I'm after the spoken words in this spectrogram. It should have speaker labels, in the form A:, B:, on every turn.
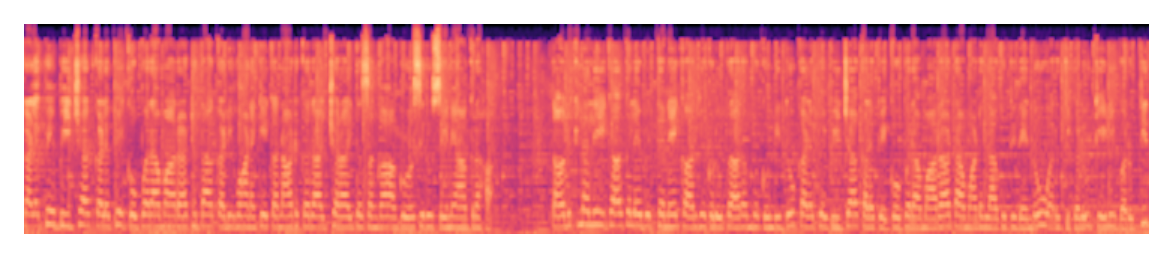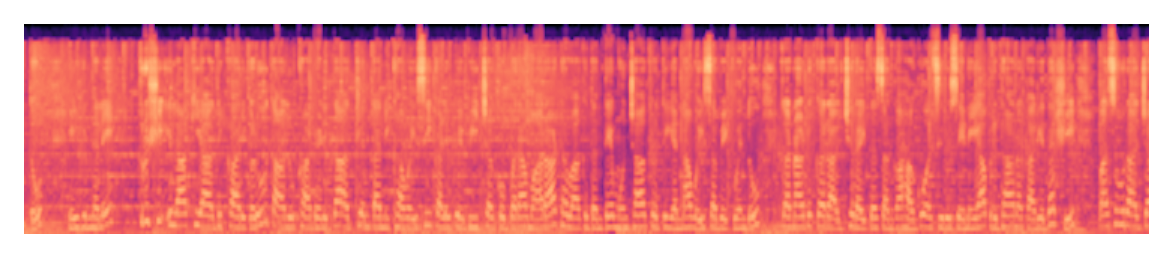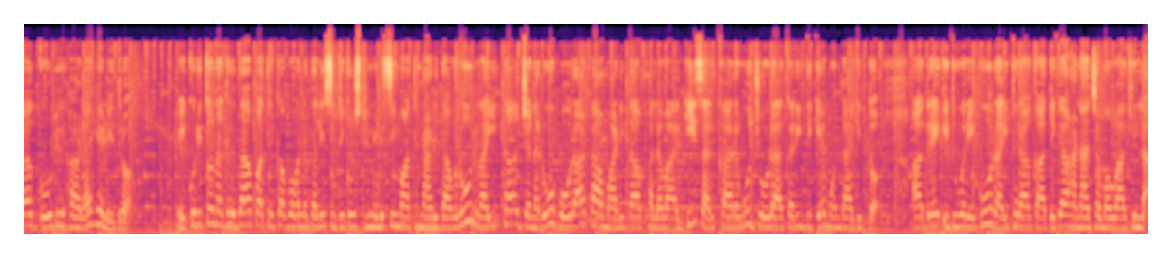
A: ಕಳಪೆ ಬೀಜ ಕಳಪೆ ಗೊಬ್ಬರ ಮಾರಾಟದ ಕಡಿವಾಣಕ್ಕೆ ಕರ್ನಾಟಕ ರಾಜ್ಯ ರೈತ ಸಂಘ ಹಾಗೂ ಹಸಿರು ಸೇನೆ ಆಗ್ರಹ. ತಾಲೂಕಿನಲ್ಲಿ ಈಗಾಗಲೇ ಬಿತ್ತನೆ ಕಾರ್ಯಗಳು ಪ್ರಾರಂಭಗೊಂಡಿದ್ದು, ಕಳಪೆ ಬೀಜ ಕಳಪೆ ಗೊಬ್ಬರ ಮಾರಾಟ ಮಾಡಲಾಗುತ್ತಿದೆ ಎಂದು ವರದಿಗಳು ಕೇಳಿ ಬರುತ್ತಿದ್ದು, ಈ ಹಿನ್ನೆಲೆ ಕೃಷಿ ಇಲಾಖೆಯ ಅಧಿಕಾರಿಗಳು ತಾಲೂಕಾಡಳಿತ ಅತ್ಯಂತ ನಿಖಾ ವಹಿಸಿ ಕಳಪೆ ಬೀಜ, ಗೊಬ್ಬರ ಮಾರಾಟವಾಗದಂತೆ ಮುಂಜಾಗ್ರತೆಯನ್ನ ವಹಿಸಬೇಕು ಎಂದು ಕರ್ನಾಟಕ ರಾಜ್ಯ ರೈತ ಸಂಘ ಹಾಗೂ ಹಸಿರು ಸೇನೆಯ ಪ್ರಧಾನ ಕಾರ್ಯದರ್ಶಿ ಬಸವರಾಜ ಗೋಡಿಹಾಳ ಹೇಳಿದರು. ಈ ಕುರಿತು ನಗರದ ಪತ್ರಿಕಾ ಭವನದಲ್ಲಿ ಸುದ್ದಿಗೋಷ್ಠಿ ನಡೆಸಿ ಮಾತನಾಡಿದ ಅವರು, ರೈತ ಜನರು ಹೋರಾಟ ಮಾಡಿದ ಫಲವಾಗಿ ಸರ್ಕಾರವು ಜೋಳ ಖರೀದಿಗೆ ಮುಂದಾಗಿತ್ತು. ಆದರೆ ಇದುವರೆಗೂ ರೈತರ ಖಾತೆಗೆ ಹಣ ಜಮವಾಗಿಲ್ಲ.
